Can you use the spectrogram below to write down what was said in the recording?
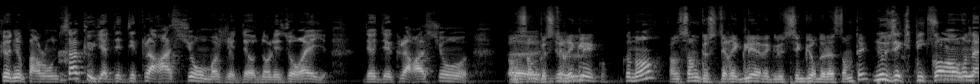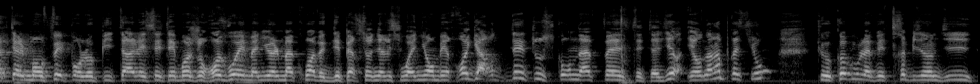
que nous parlons de ça, qu'il y a des déclarations. Moi, j'ai dans les oreilles des déclarations. Pensant euh, que c'était de- réglé. Quoi. Comment? Pensant que c'était réglé avec le Ségur de la santé. nous expliquant, on a tellement fait pour l'hôpital et c'était moi, je revois Emmanuel Macron avec des personnels soignants, mais regardez tout ce qu'on a fait, c'est-à-dire, et on a l'impression que, comme vous l'avez très bien dit,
